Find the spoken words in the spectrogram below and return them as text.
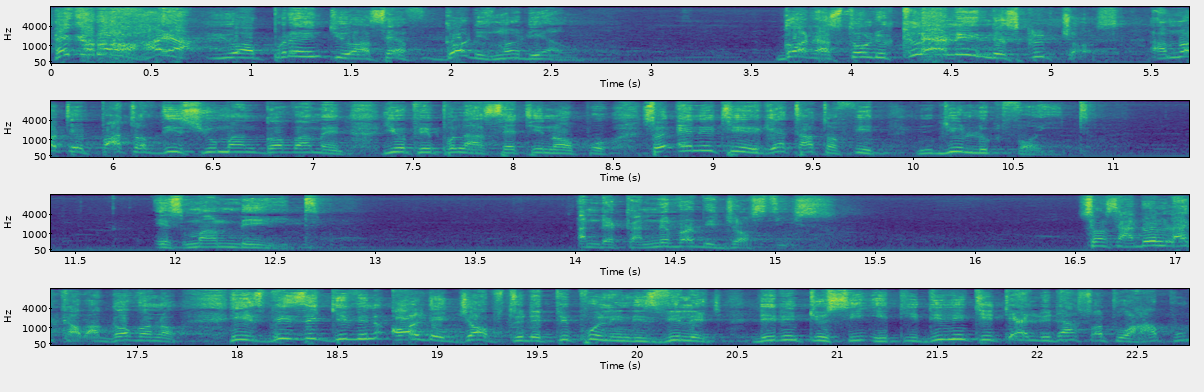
Hey, come on, higher. You are praying to yourself. God is not there. God has told you clearly in the scriptures. I'm not a part of this human government you people are setting up. Oh. So anything you get out of it, you look for it. It's man made. And there can never be justice. Since I don't like our governor, he's busy giving all the jobs to the people in his village. Didn't you see it? Didn't he tell you that's what will happen?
